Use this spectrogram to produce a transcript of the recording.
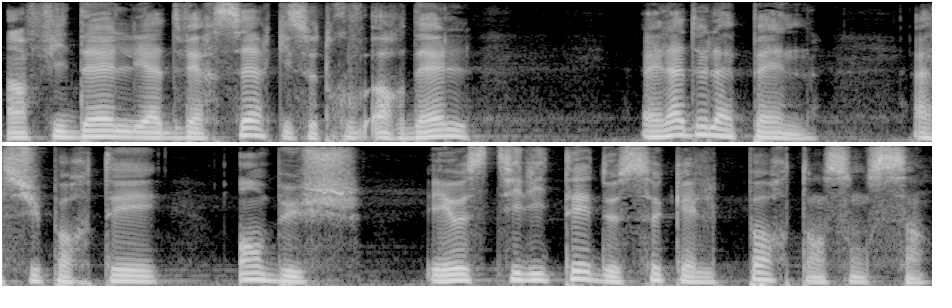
un fidèle et adversaire qui se trouve hors d'elle, elle a de la peine à supporter embûches et hostilités de ceux qu'elle porte en son sein.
